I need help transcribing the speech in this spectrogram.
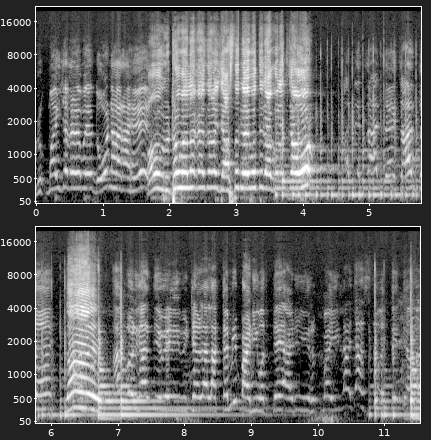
रुक्माईच्या गळ्यामध्ये दोन हार आहे अहो विठोबाला काय जरा जास्त नैवत्य दाखवलं का हो? ते चालतंय चालतंय. नाही. आंघोळ घालते वेळी विठ्ठलाला कमी पाणी होते आणि रुक्माईला जास्त होते तेव्हा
